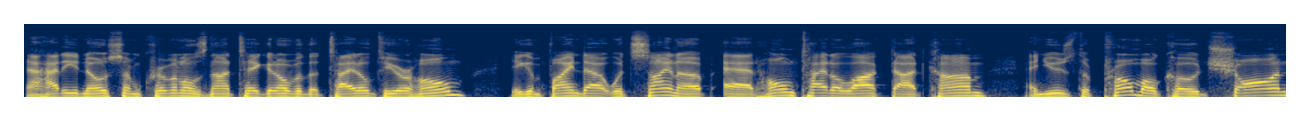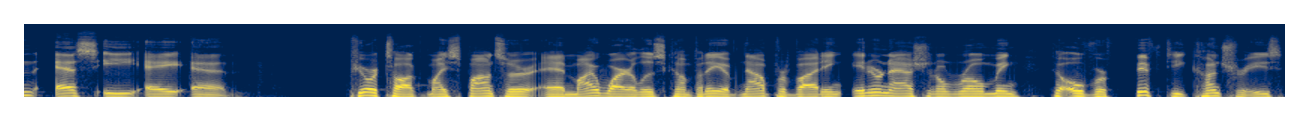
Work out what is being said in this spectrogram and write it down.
Now, how do you know some criminal is not taking over the title to your home? You can find out with sign up at HometitleLock.com and use the promo code Sean, S E A N. Pure Talk, my sponsor and my wireless company, of now providing international roaming to over 50 countries.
